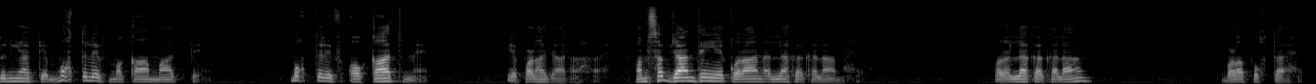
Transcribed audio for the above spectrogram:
دنیا کے مختلف مقامات پہ مختلف اوقات میں یہ پڑھا جا رہا ہے۔ ہم سب جانتے ہیں یہ قرآن اللہ کا کلام ہے۔ اور اللہ کا کلام بڑا پختہ ہے۔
